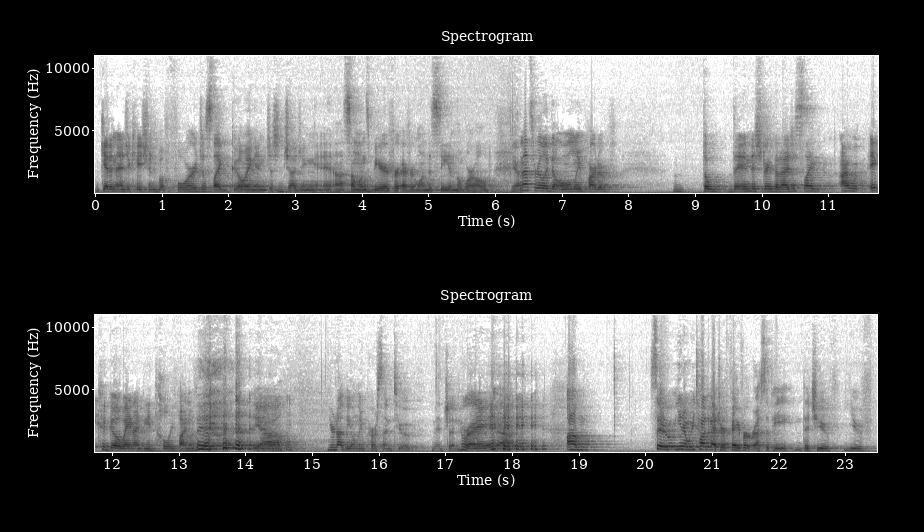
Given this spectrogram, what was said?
get an education before just like going and just judging uh, someone's beer for everyone to see in the world Yeah. and that's really the only part of the the industry that I just like I would it could go away and I'd be totally fine with it. Yeah. know? You're not the only person to have mentioned. Right. Yeah. Um, so you know, we talked about your favorite recipe that you've you've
